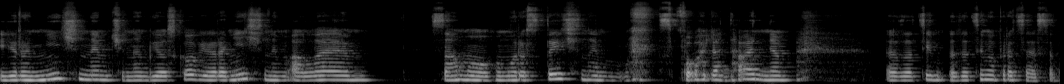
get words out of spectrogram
самоіронічним, чи не обов'язково іронічним, але самогумористичним спогляданням за, цим, за цими процесами.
